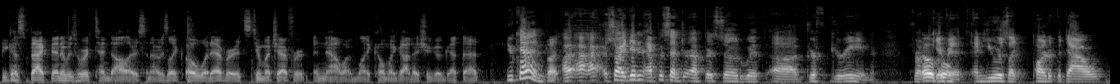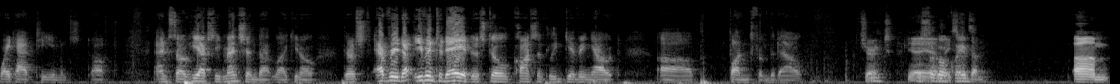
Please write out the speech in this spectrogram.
because back then it was worth ten dollars, and I was like, oh, whatever. It's too much effort. And now I'm like, oh my god, I should go get that. You can. But- I, I, so I did an epicenter episode with uh, Griff Green from Oh, cool. Giveth, and he was like part of the DAO White Hat team and stuff. And so he actually mentioned that, like you know, there's every even today they're still constantly giving out uh, funds from the DAO. Sure. You Yeah, still yeah, go claim sense. them. Um,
